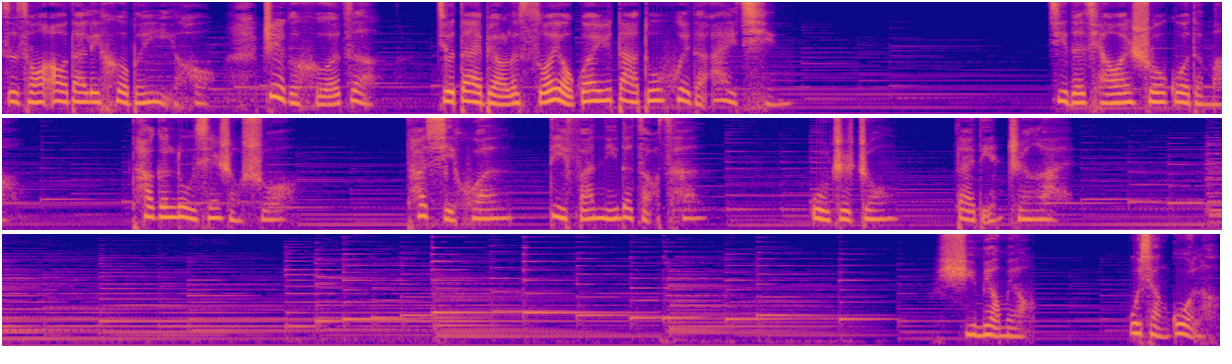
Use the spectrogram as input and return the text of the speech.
自从奥黛丽·赫本以后，这个盒子就代表了所有关于大都会的爱情。记得乔安说过的吗？他跟陆先生说，他喜欢蒂凡尼的早餐，物质中带点真爱。徐妙妙，我想过了，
